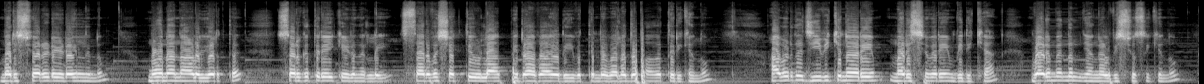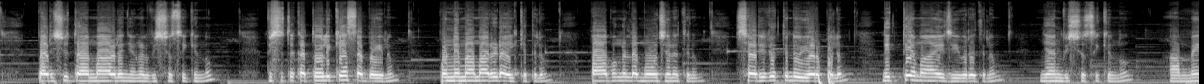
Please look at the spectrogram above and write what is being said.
മരിച്ചവരുടെ ഇടയിൽ നിന്നും മൂന്നാം നാൾ ഉയർത്ത് സ്വർഗത്തിലേക്ക് എഴുന്നള്ളി സർവശക്തിയുള്ള പിതാവായ ദൈവത്തിന്റെ വലതുഭാഗത്തിരിക്കുന്നു. അവിടുന്ന് ജീവിക്കുന്നവരെയും മരിച്ചവരെയും വിധിക്കാൻ വരുമെന്നും ഞങ്ങൾ വിശ്വസിക്കുന്നു. പരിശുദ്ധാത്മാവിലും ഞങ്ങൾ വിശ്വസിക്കുന്നു. വിശുദ്ധ കത്തോലിക്ക സഭയിലും പുണ്യമാമാരുടെ ഐക്യത്തിലും പാപങ്ങളുടെ മോചനത്തിനും ശരീരത്തിന്റെ ഉയർപ്പിലും നിത്യമായ ജീവിതത്തിലും ഞാൻ വിശ്വസിക്കുന്നു. അമ്മേ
